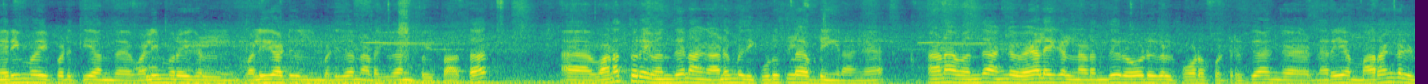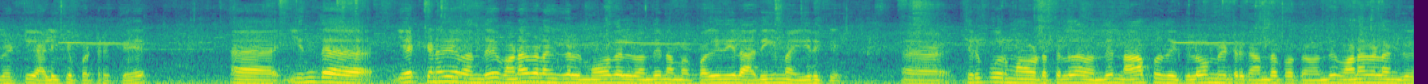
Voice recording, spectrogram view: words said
நெறிமுறைப்படுத்திய அந்த வழிமுறைகள் வழிகாட்டுதலின்படி தான் நடக்குதான்னு போய் பார்த்தா வனத்துறை வந்து நாங்கள் அனுமதி கொடுக்கல அப்படிங்கிறாங்க. ஆனால் வந்து அங்கே வேலைகள் நடந்து ரோடுகள் போடப்பட்டிருக்கு. அங்கே நிறைய மரங்கள் வெட்டி அழிக்கப்பட்டிருக்கு. இந்த ஏற்கனவே வந்து வனவிலங்குகள் மோதல் வந்து நம்ம பகுதியில் அதிகமாக இருக்குது திருப்பூர் மாவட்டத்தில் தான் வந்து நாற்பது கிலோமீட்டருக்கு அந்த பக்கம் வந்து வனவிலங்கு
